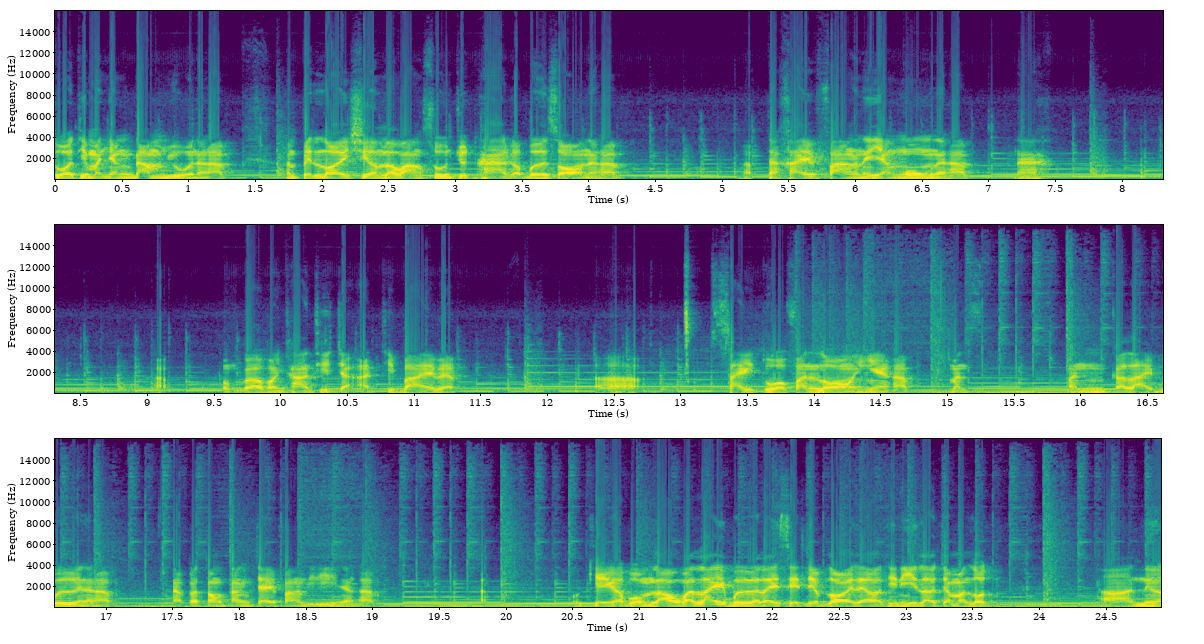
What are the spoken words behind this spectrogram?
ตัวที่มันยังดำอยู่นะครับ มันเป็นรอยเชื่อมระหว่าง 0.5 กับเบอร์2นะครับ ครับถ้าใครฟังนี่อย่างงงนะครับนะครับ ผมก็ค่อนข้างที่จะอธิบายแบบใส่ตัวฟันรองอย่างเงี้ยครับ มันมันก็หลายเบอร์นะครับ แล้วก็ต้องตั้งใจฟังดีๆนะครับ โอเคครับผมเราก็ไล่เบอร์อะไรเสร็จเรียบร้อยแล้ว ทีนี้เราจะมาลดเนื้อ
